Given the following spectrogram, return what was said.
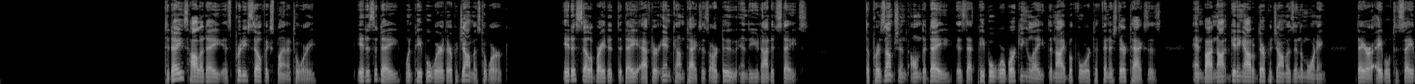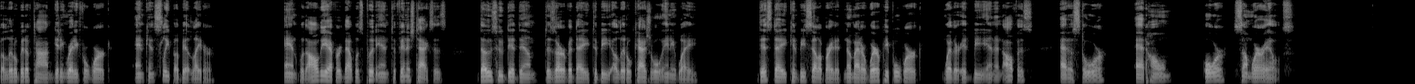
Today's holiday is pretty self explanatory. It is a day when people wear their pajamas to work. It is celebrated the day after income taxes are due in the United States. The presumption on the day is that people were working late the night before to finish their taxes, and by not getting out of their pajamas in the morning, they are able to save a little bit of time getting ready for work and can sleep a bit later. And with all the effort that was put in to finish taxes, those who did them deserve a day to be a little casual anyway. This day can be celebrated no matter where people work, whether it be in an office, at a store, at home, or somewhere else.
